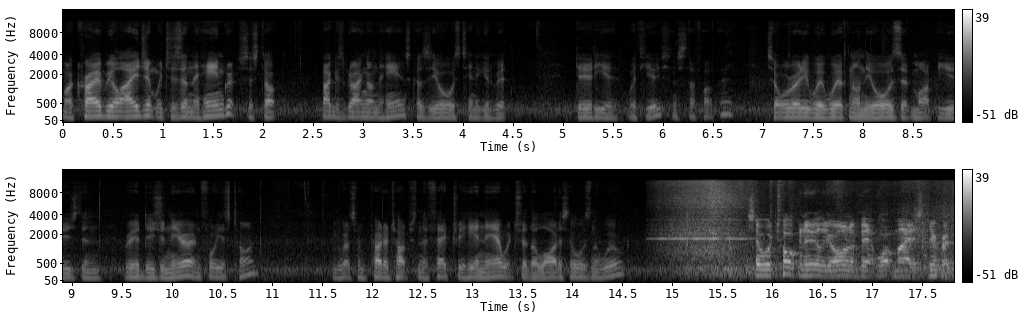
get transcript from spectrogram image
antimicrobial agent which is in the hand grips to stop bugs growing on the hands because the oars tend to get a bit dirtier with use and stuff like that. So already we're working on the oars that might be used in Rio de Janeiro in four years' time. We've got some prototypes in the factory here now which are the lightest oars in the world. So we are talking earlier on about what made us different.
